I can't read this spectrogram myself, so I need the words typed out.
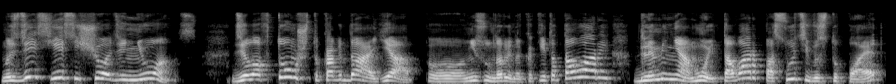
Но здесь есть еще один нюанс. Дело в том, что когда я э, несу на рынок какие-то товары, для меня мой товар, по сути, выступает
